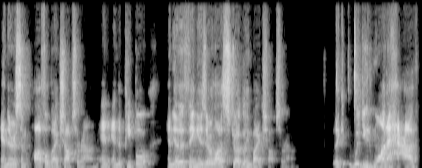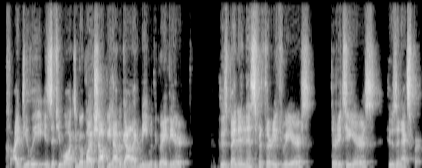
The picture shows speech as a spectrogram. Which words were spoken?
and there are some awful bike shops around. And and the people and the other thing is there are a lot of struggling bike shops around. Like what you'd want to have ideally is if you walked into a bike shop, you have a guy like me with a gray beard who's been in this for 33 years, 32 years, who's an expert,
